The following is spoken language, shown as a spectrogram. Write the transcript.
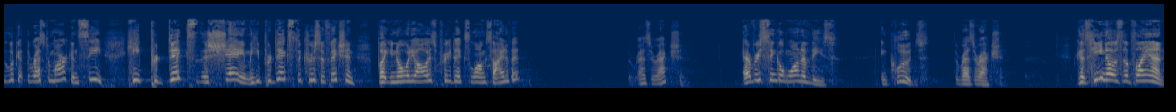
look at the rest of Mark and see. He predicts the shame. He predicts the crucifixion. But you know what he always predicts alongside of it? The resurrection. Every single one of these includes the resurrection. Because he knows the plan.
